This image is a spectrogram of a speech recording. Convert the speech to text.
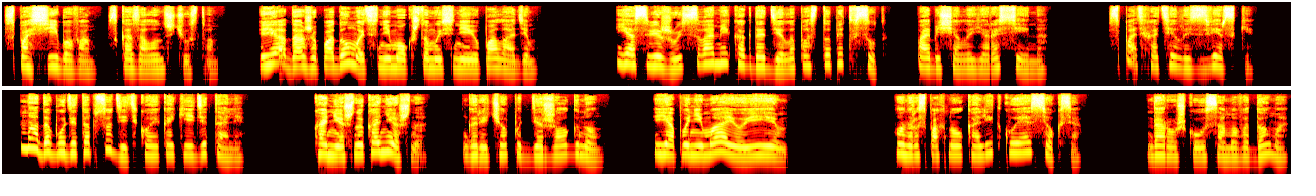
«Спасибо вам», — сказал он с чувством. «Я даже подумать не мог, что мы с нею поладим». «Я свяжусь с вами, когда дело поступит в суд», — пообещала я рассеянно. Спать хотелось зверски. Надо будет обсудить кое-какие детали. «Конечно, конечно», — горячо поддержал гном. «Я понимаю и...» Он распахнул калитку и осекся. Дорожку у самого дома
